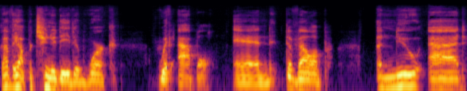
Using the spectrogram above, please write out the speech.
got the opportunity to work with Apple and develop a new ad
